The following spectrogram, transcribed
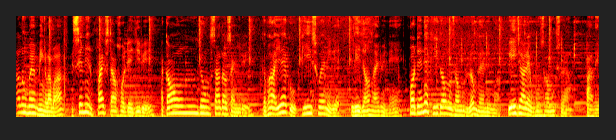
အားလုံးပဲမင်္ဂလာပါအစင်းမြင့်5 star hotel ကြီးတွေအကောင်းဆုံးစားသောက်ဆိုင်ကြီးတွေကမ္ဘာအရဲ့ကိုပြေးဆွဲနေတဲ့လေကြောင်းလိုင်းတွေနဲ့ဟိုတယ်နဲ့ခရီးသွားဝန်ဆောင်မှုလုပ်ငန်းတွေမှာပေးကြတဲ့ဝန်ဆောင်မှုဆိုတာအားလေ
